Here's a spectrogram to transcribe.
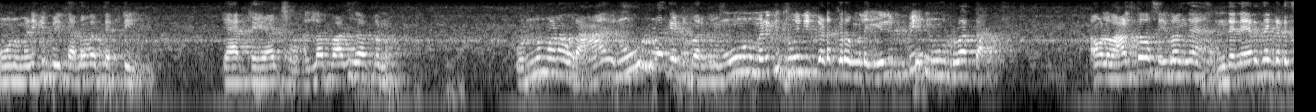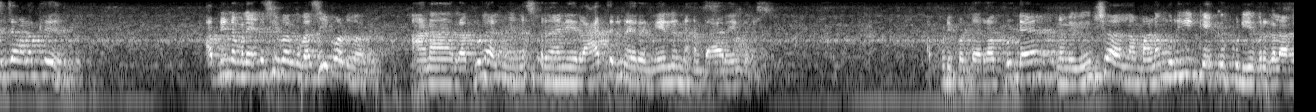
மூணு மணிக்கு போய் கதவை தட்டி யார்கிட்டயாச்சும் எல்லாம் பாதுகாக்கணும். ஒன்றுமான ஒரு ஆறு நூறுரூவா கேட்டு பாருங்க மூணு மணிக்கு தூங்கி கிடக்கிறவங்களை எழுப்பி நூறுரூவா தான் அவங்கள வாழ்த்தவா செய்வாங்க. இந்த நேரம் தான் கிடச்சிச்சா உனக்கு? அப்படின்னு நம்மளை என்ன செய்வாங்க? வசைப்பாடுவாங்க ஆனால் ரகுலால் என்ன சொல்கிறான் நீ ராத்திரி நேரம் கேளு நான் தாரேங்கிறேன். அப்படிப்பட்ட ரப்புட்ட நம்ம இன்ஷா அல்லா மனமுருகி கேட்கக்கூடியவர்களாக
